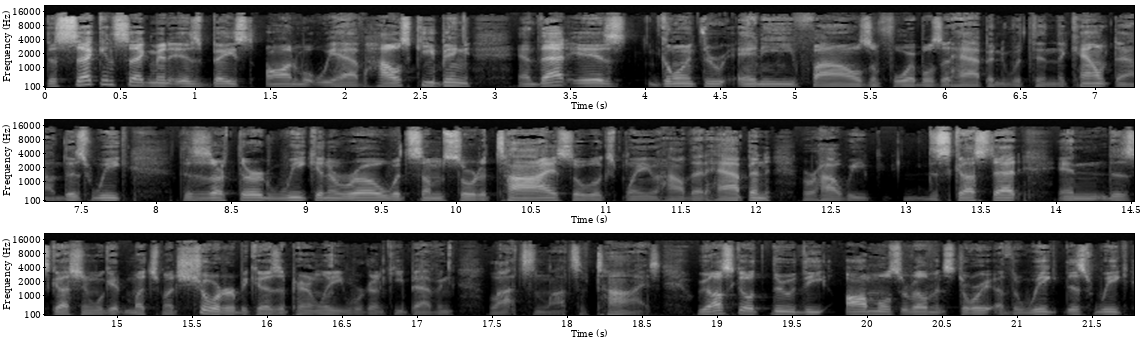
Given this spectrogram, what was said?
The second segment is based on what we have housekeeping, and that is going through any files and foibles that happened within the countdown. This week, this is our third week in a row with some sort of tie, so we'll explain how that happened or how we discuss that, and the discussion will get much, much shorter because apparently we're going to keep having lots and lots of ties. We also go through the almost irrelevant story of the week. This week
